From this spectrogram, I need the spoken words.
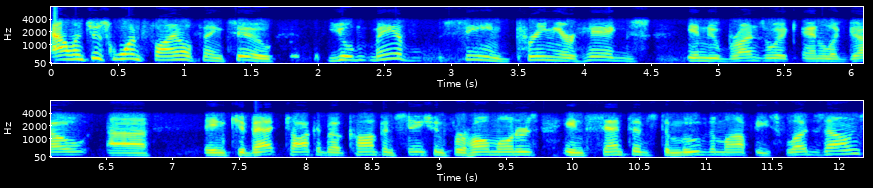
Alan, just one final thing too. You may have seen Premier Higgs in New Brunswick and Legault uh, in Quebec talk about compensation for homeowners, incentives to move them off these flood zones.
